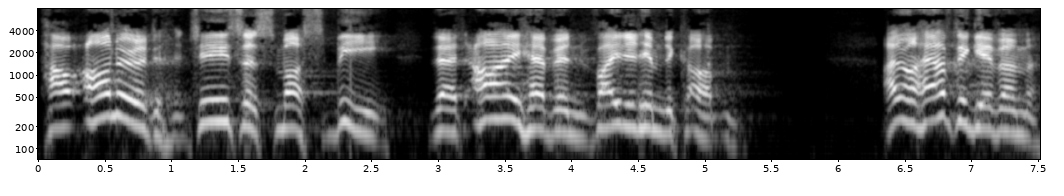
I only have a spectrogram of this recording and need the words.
how honored Jesus must be that I have invited him to come. I don't have to give him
